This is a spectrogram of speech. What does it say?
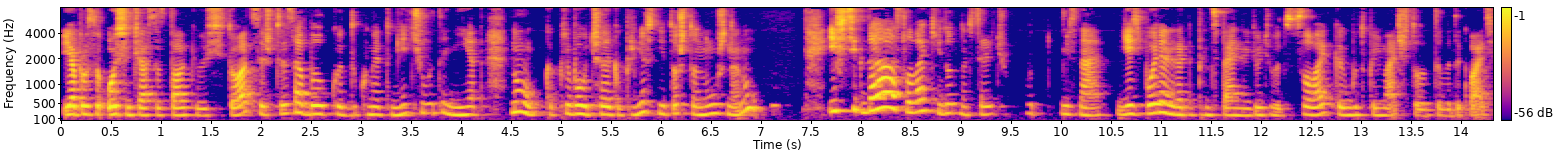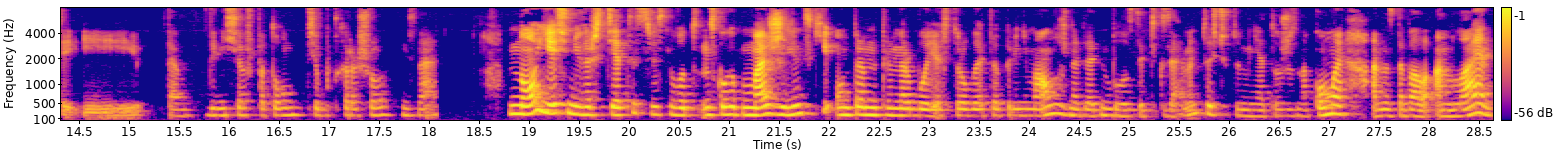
Я просто очень часто сталкиваюсь с ситуацией, что я забыл какой-то документ, у меня чего-то нет. Ну, как любого человека принес не то, что нужно. Ну, и всегда словаки идут навстречу. Вот, не знаю, есть более, наверное, принципиальные люди. Вот словаки как будто понимают, что ты в адеквате, и там донесешь потом, все будет хорошо, не знаю. Но есть университеты, соответственно, вот, насколько я понимаю, Жилинский, он прям, например, более строго это принимал, нужно обязательно было сдать экзамен, то есть вот у меня тоже знакомая, она сдавала онлайн,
